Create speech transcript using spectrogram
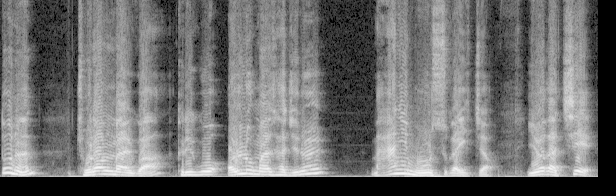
또는 조랑말과 그리고 얼룩말 사진을 많이 모을 수가 있죠. 이와 같이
